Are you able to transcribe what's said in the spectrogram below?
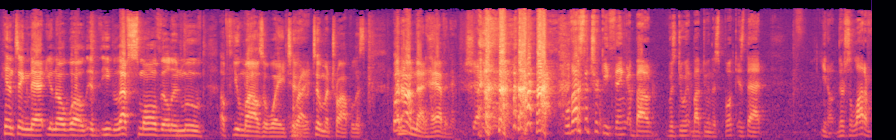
hinting that you know, well, it, he left Smallville and moved a few miles away to Right. to Metropolis. But I'm not having it. well, that's the tricky thing about was doing about doing this book is that you know there's a lot of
